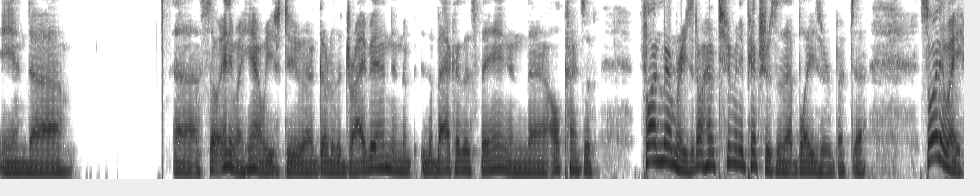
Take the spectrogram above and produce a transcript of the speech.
and uh, uh, so anyway, yeah, we used to uh, go to the drive-in in the, in the back of this thing, and uh, all kinds of fun memories. I don't have too many pictures of that Blazer, but uh, so anyway,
